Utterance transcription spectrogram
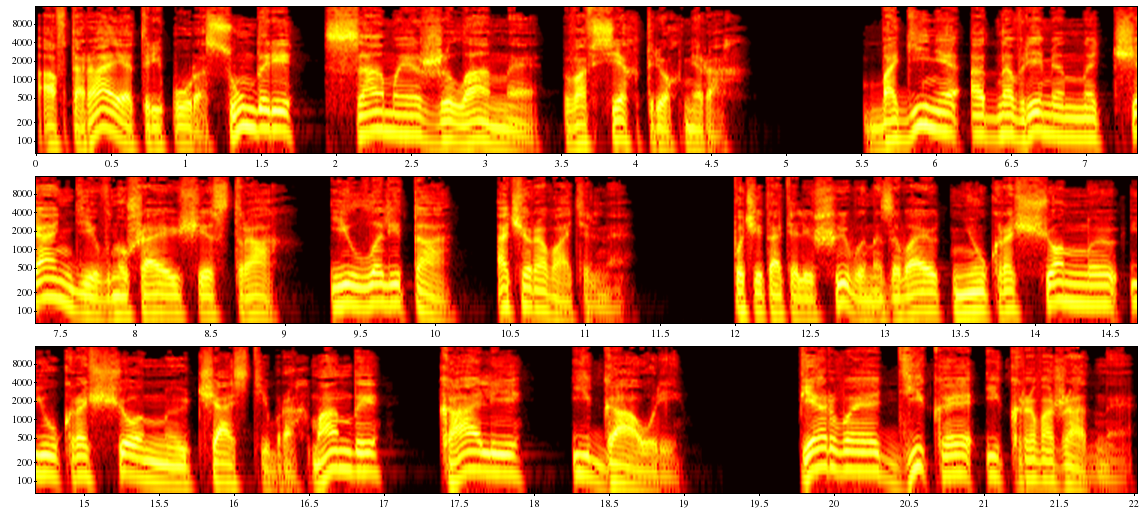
а вторая — Трипура Сундари, самая желанная во всех трех мирах. Богиня одновременно Чанди, внушающая страх, и Лалита, очаровательная. Почитатели Шивы называют неукрощенную и укращенную части Брахманды Кали и Гаури. Первая — дикая и кровожадная.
